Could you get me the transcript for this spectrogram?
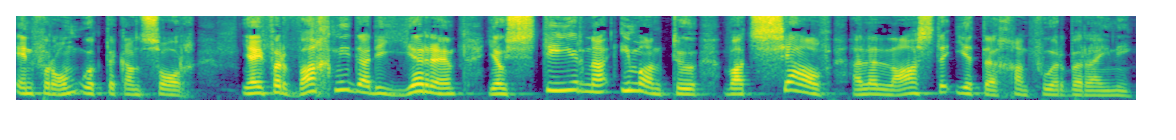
en vir hom ook te kan sorg. Jy verwag nie dat die Here jou stuur na iemand toe wat self hulle laaste ete gaan voorberei nie.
